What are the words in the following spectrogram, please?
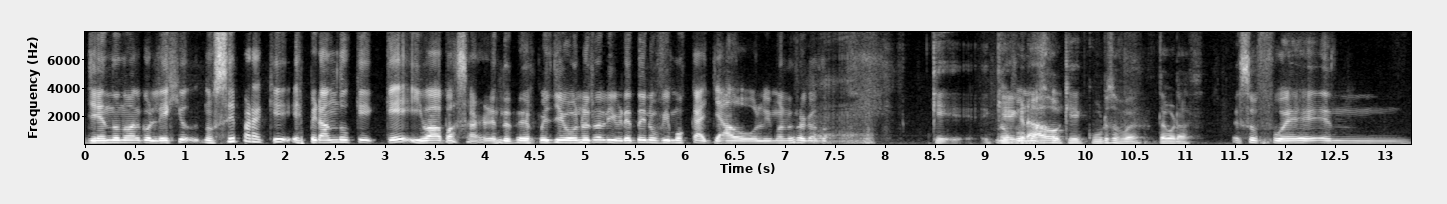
yéndonos al colegio, no sé para qué, esperando que qué iba a pasar. ¿entendés? Después llegó nuestra libreta y nos fuimos callados, volvimos a nuestra casa. ¿Qué, qué grado, bajo. qué curso fue? ¿Te acuerdas? Eso fue en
